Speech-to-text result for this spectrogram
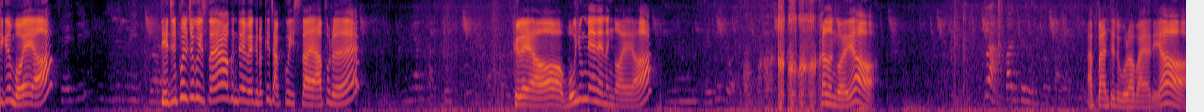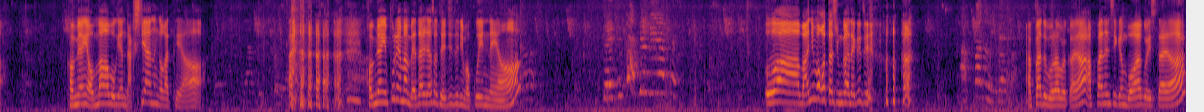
지금 뭐예요? 돼지 풀 주고 있어요. 근데 왜 그렇게 잡고 있어요, 풀을? 그래요. 뭐 흉내 내는 거예요? 하는 거예요. 아빠한테도 물어봐야 돼요. 건명이 엄마가 보기엔 낚시하는 것 같아요. 건명이 풀에만 매달려서 돼지들이 먹고 있네요. 돼지 돼. 우와, 많이 먹었다, 중간에, 그지? 아빠는 물어봐. 아빠도 물어볼까요? 아빠는 지금 뭐 하고 있어요?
